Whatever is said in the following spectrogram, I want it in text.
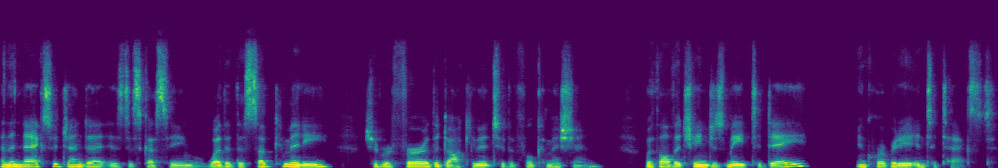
and the next agenda is discussing whether the subcommittee should refer the document to the full commission with all the changes made today incorporated into text.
